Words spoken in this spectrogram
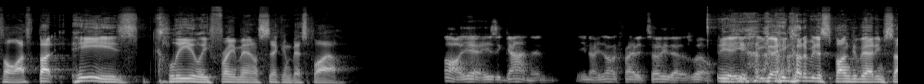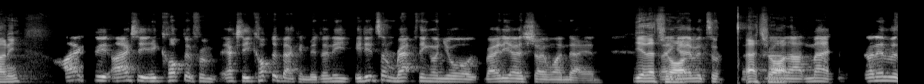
Fyfe, but he is clearly Fremantle's second best player. Oh yeah, he's a gun, and you know he's not afraid to tell you that as well. Yeah, he, he got, he got a bit of spunk about him, Sonny. I actually, I actually, he copped it from actually he copped it back in Midland. He, he did some rap thing on your radio show one day, and Yeah, that's right. gave it to him. That's And right. like, mate, don't ever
